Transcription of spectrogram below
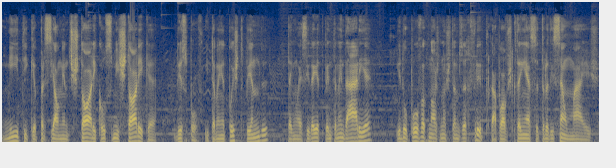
mítica, parcialmente histórica ou semi-histórica desse povo. E também depois depende, tenho essa ideia, depende também da área e do povo a que nós nos estamos a referir, porque há povos que têm essa tradição mais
